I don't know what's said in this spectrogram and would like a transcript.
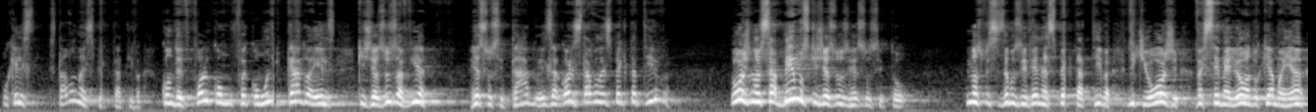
Porque eles estavam na expectativa. Quando foi, foi comunicado a eles que Jesus havia ressuscitado, eles agora estavam na expectativa. Hoje nós sabemos que Jesus ressuscitou. E nós precisamos viver na expectativa de que hoje vai ser melhor do que amanhã,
